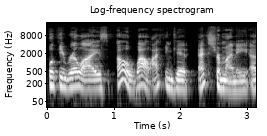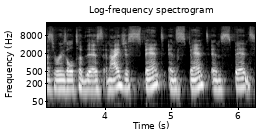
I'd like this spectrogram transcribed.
quickly realized, oh, wow, I can get extra money as a result of this. And I just spent and spent and spent.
